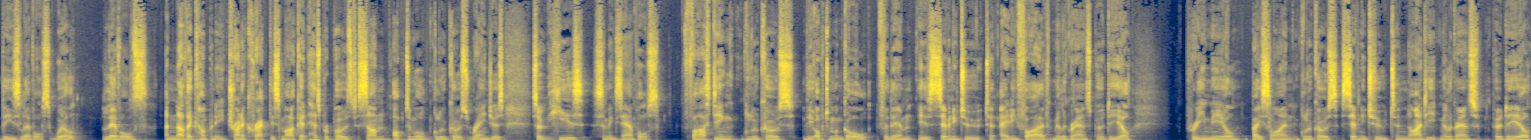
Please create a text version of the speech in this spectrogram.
these levels? Well, Levels, another company trying to crack this market, has proposed some optimal glucose ranges. So, here's some examples. Fasting glucose, the optimum goal for them is 72 to 85 milligrams per DL. Pre meal baseline glucose 72 to 90 milligrams per DL.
